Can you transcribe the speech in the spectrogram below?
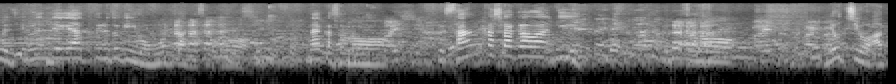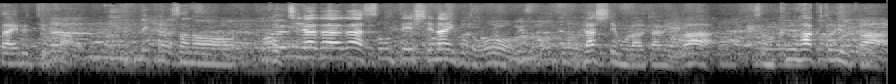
僕自分でやってる時にも思ったんですけどなんかその参加者側にその余地を与えるっていうかそのこちら側が想定してないことを出してもらうためにはその空白というか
